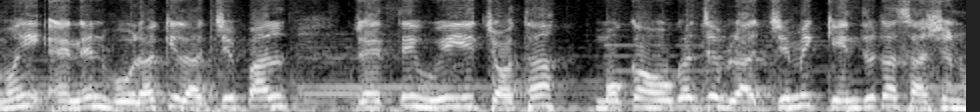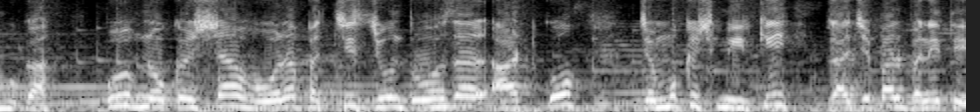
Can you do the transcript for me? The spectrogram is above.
वहीं एन एन वोरा के राज्यपाल रहते हुए ये चौथा मौका होगा जब राज्य में केंद्र का शासन होगा। पूर्व नौकरशाह वोरा 25 जून 2008 को जम्मू कश्मीर के राज्यपाल बने थे।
